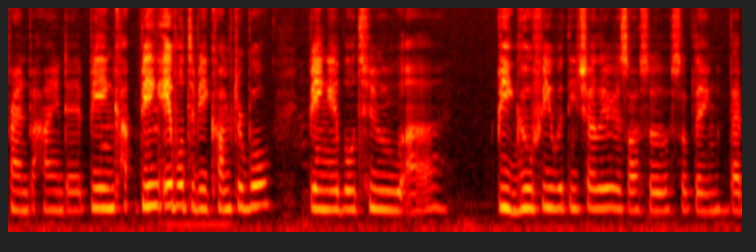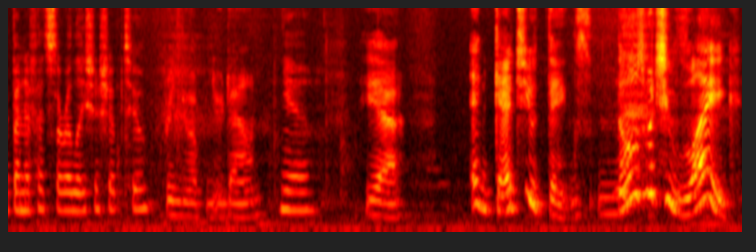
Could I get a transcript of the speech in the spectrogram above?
friend behind it, being being able to be comfortable, being able to. uh be goofy with each other is also something that benefits the relationship too. Bring you up and you're down. Yeah. Yeah. It gets you things. Knows what you like.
